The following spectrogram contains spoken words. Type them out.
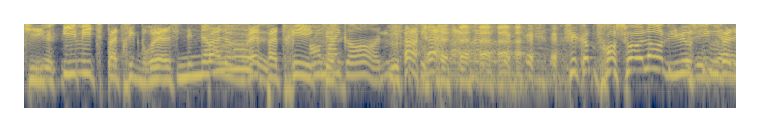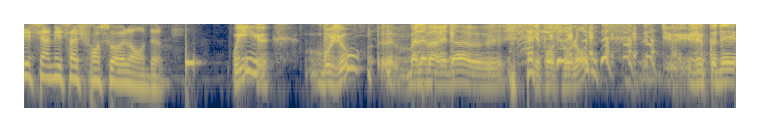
qui imite Patrick Bruel. Ce n'est Non. pas le vrai Patrick. Oh my God. C'est comme François Hollande. Lui aussi vous a laissé un message, François Hollande. Oui, euh, bonjour. Euh, Madame Arena, euh, c'est François Hollande. Je connais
